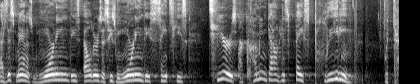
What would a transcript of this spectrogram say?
As this man is warning these elders, as he's warning these saints, he's tears are coming down his face, pleading with them.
